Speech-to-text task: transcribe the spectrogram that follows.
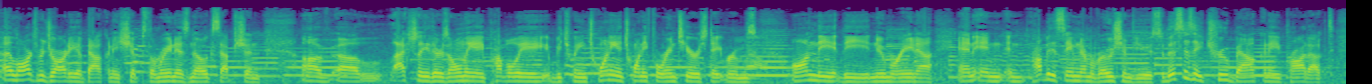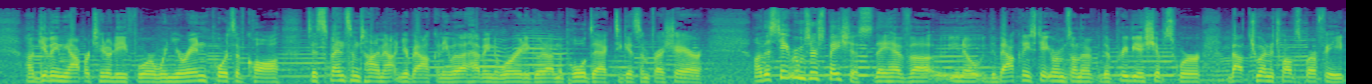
a large majority of balcony ships. The Marina is no exception. Uh, uh, actually, there's only a, probably between 20 and 24 interior staterooms on the, the new Marina, and, and, and, probably the same number of ocean views. So this is a true balcony product, uh, giving the opportunity for when you're in ports of call to spend some time out in your balcony without having to worry to go down the pool deck to get some fresh air. Uh, the staterooms are spacious. They have, uh, you know, the balcony staterooms on the, the previous ships were about 212 square feet.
